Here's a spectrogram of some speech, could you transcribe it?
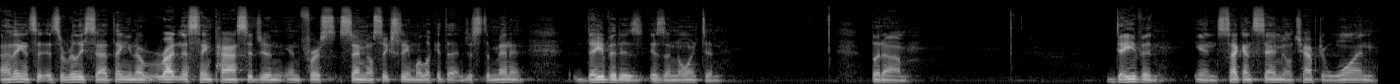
I think it's a, it's a really sad thing. You know, right in the same passage in, in 1 Samuel 16, we'll look at that in just a minute. David is, is anointed. But um, David in 2 Samuel chapter 1,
